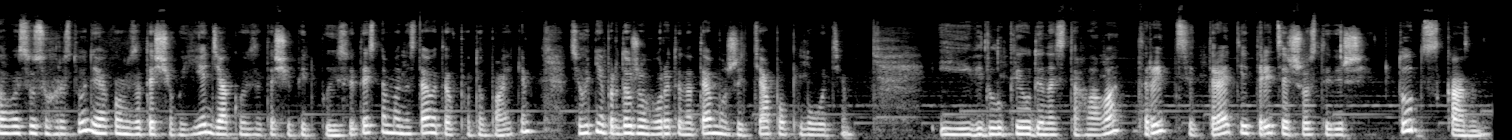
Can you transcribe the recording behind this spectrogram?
Слава Ісусу Христу! Дякую за те, що ви є. Дякую за те, що підписуєтесь на мене, ставите вподобайки. Сьогодні я продовжую говорити на тему життя по плоті. І від Луки 11 глава, 33-36 вірші. Тут сказано:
